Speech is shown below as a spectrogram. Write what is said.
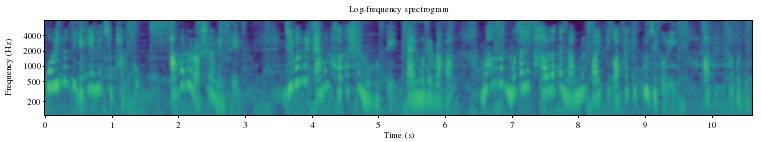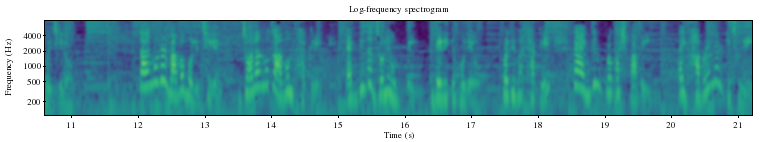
পরিণতি ডেকে এনেছে ভাগ্য। আবারও রসায়নের ফেল জীবনের এমন হতাশার মুহূর্তে তাইমুরের বাবা মোহাম্মদ মোতালেব হাওলা তার নান্নুর কয়েকটি কথাকে পুঁজি করে অপেক্ষা করতে হয়েছিল। তাইমুরের বাবা বলেছিলেন, জলার মতো আগুন থাকলে একদিন তা জ্বলে উঠবেই, দেরিতে হলেও। প্রতিভা থাকলে তা একদিন প্রকাশ পাবেই, তাই ঘাবড়ানোর কিছু নেই।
